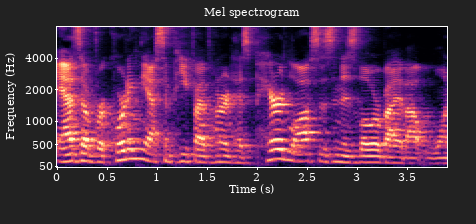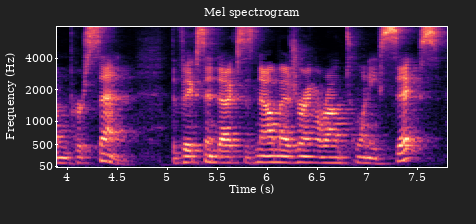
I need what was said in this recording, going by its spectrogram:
As of recording, the S&P 500 has pared losses and is lower by about 1%. The VIX index is now measuring around 26.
